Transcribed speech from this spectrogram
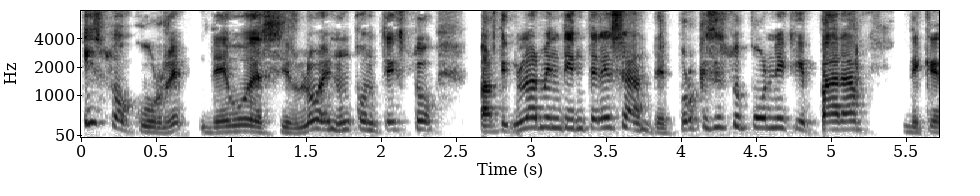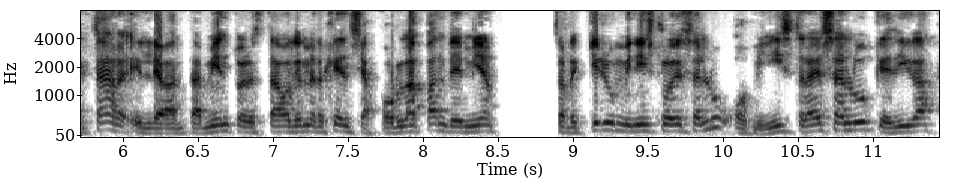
Esto ocurre, debo decirlo, en un contexto particularmente interesante, porque se supone que para decretar el levantamiento del estado de emergencia por la pandemia, se requiere un ministro de salud o ministra de salud que diga,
